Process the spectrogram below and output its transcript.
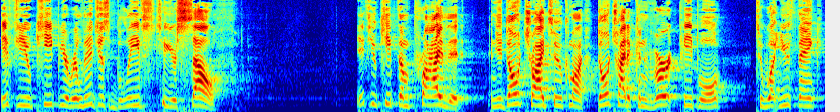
If you keep your religious beliefs to yourself, if you keep them private and you don't try to, come on, don't try to convert people to what you think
